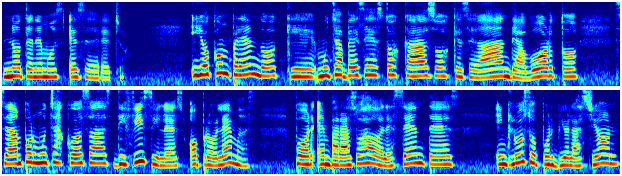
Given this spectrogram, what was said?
no tenemos ese derecho. Y yo comprendo que muchas veces estos casos que se dan de aborto se dan por muchas cosas difíciles o problemas, por embarazos adolescentes, incluso por violación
